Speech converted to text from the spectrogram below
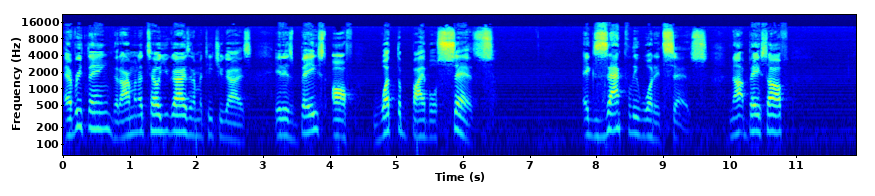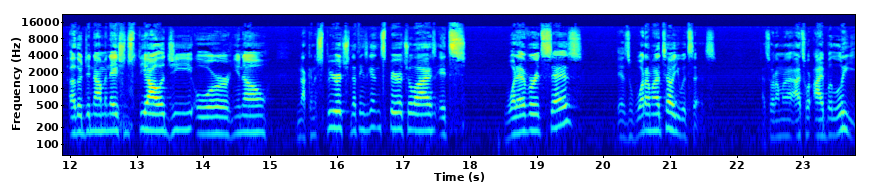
Everything that I'm going to tell you guys and I'm going to teach you guys, it is based off what the Bible says exactly what it says, not based off other denominations' theology or, you know, I'm not going to spiritual, nothing's getting spiritualized. It's whatever it says is what I'm going to tell you it says. That's what I'm going to, that's what I believe.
